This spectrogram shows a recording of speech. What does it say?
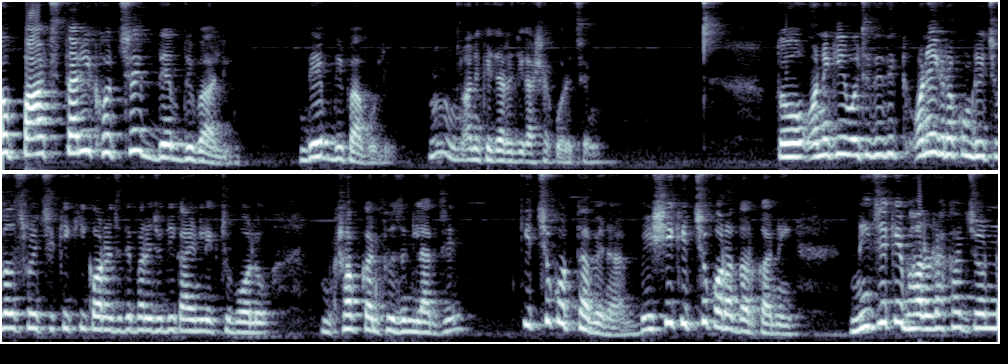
তো পাঁচ তারিখ হচ্ছে দেব দিওয়ালি দেব দীপাবলি। হুম, অনেকে যারা জিজ্ঞাসা করেছেন। তো অনেকেই বলছে, দিদি, অনেক রকম রিচুয়ালস রয়েছে, কী কী করা যেতে পারে যদি কাইন্ডলি একটু বলো? সব কনফিউজিং লাগছে। কিচ্ছু করতে হবে না, বেশি কিচ্ছু করার দরকার নেই। নিজেকে ভালো রাখার জন্য,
